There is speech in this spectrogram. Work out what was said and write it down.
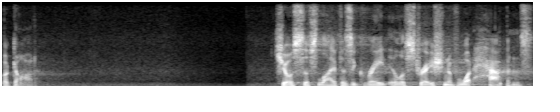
but God. Joseph's life is a great illustration of what happens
